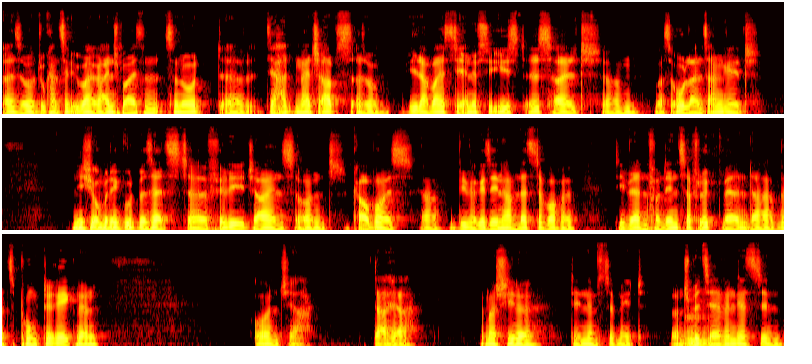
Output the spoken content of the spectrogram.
Also du kannst ihn überall reinschmeißen zur Not. Äh, der hat Matchups, also jeder weiß, die NFC East ist halt, ähm, was O-Lines angeht, nicht unbedingt gut besetzt. Äh, Philly, Giants und Cowboys, ja, wie wir gesehen haben letzte Woche, die werden von denen zerpflückt werden, da wird es Punkte regnen. Und ja, daher eine Maschine, den nimmst du mit. Und mhm. speziell, mhm. wenn du jetzt den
